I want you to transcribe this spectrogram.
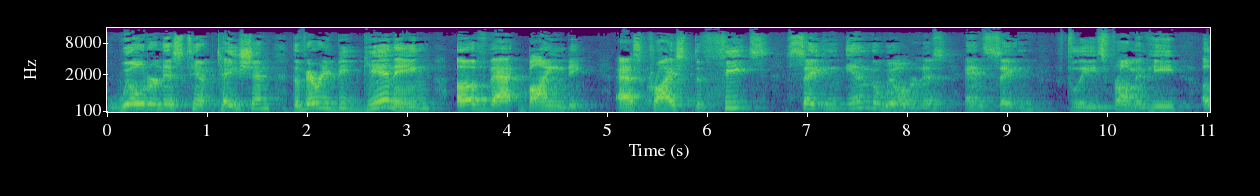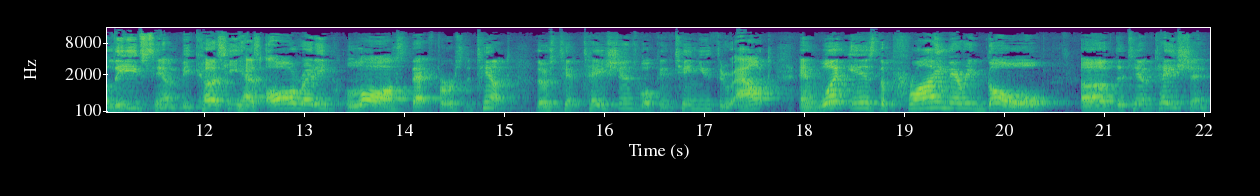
wilderness temptation, the very beginning of that binding as Christ defeats Satan in the wilderness and Satan flees from him. He leaves him because he has already lost that first attempt. Those temptations will continue throughout. And what is the primary goal of the temptation?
